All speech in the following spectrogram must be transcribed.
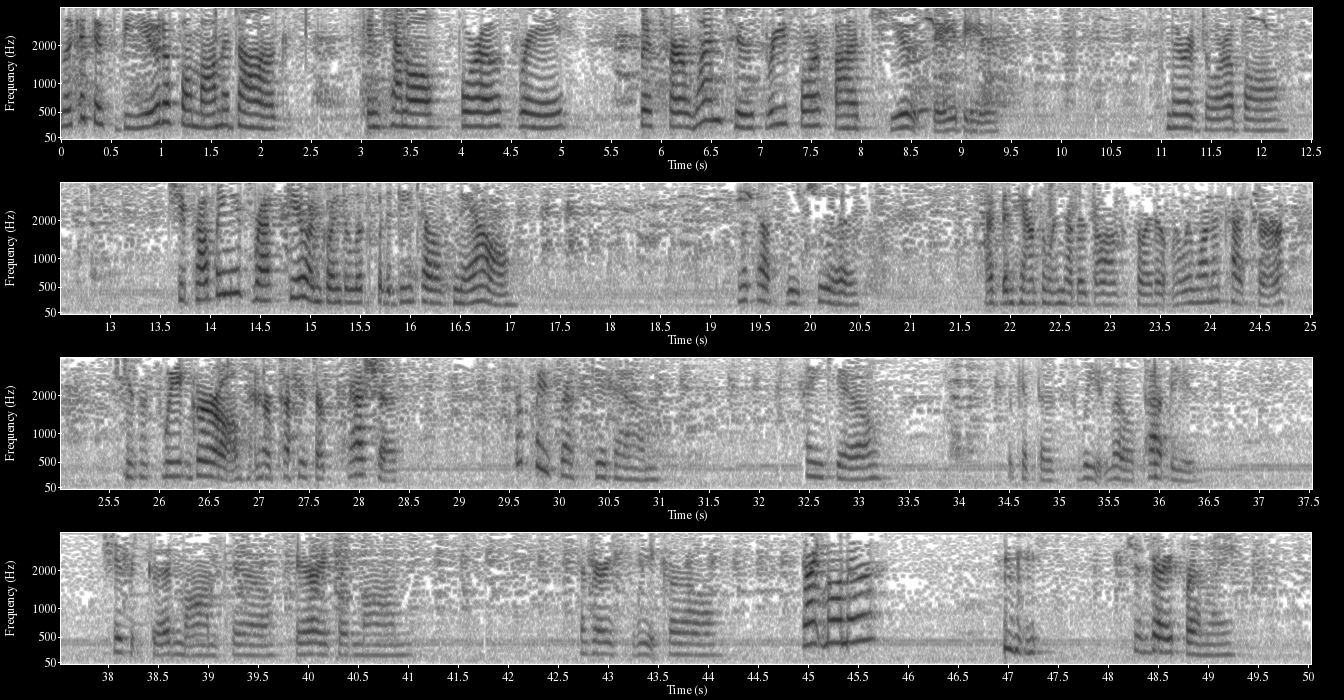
Look at this beautiful mama dog in kennel 403 with her one, two, three, four, five cute babies. They're adorable. She probably needs rescue. I'm going to look for the details now. Look how sweet she is. I've been handling other dogs, so I don't really want to touch her. She's a sweet girl, and her puppies are precious. Please rescue them. Thank you. Look at those sweet little puppies. She's a good mom, too. Very good mom. A very sweet girl. Right, Mama? She's very friendly.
